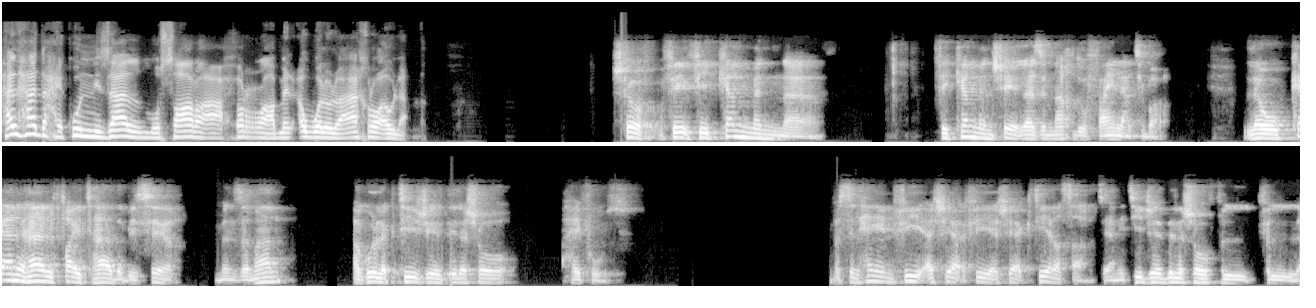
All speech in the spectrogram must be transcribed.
هل هذا حيكون نزال مصارعة حرة من أوله لآخره أو لا؟ شوف في في كم من في كم من شيء لازم ناخذه في عين الاعتبار. لو كان هال fight هذا بيصير من زمان أقول لك تي جي ديلاشو حيفوز. بس الحين في اشياء في أشياء كثيرة صارت. يعني تي جي ديلاشو في ال- في ال-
